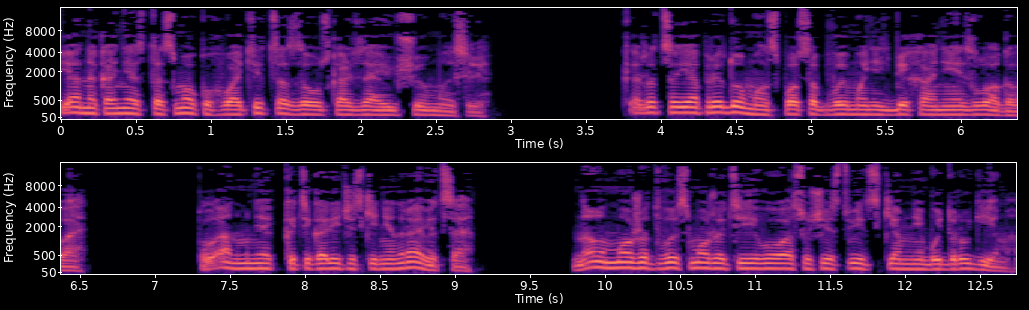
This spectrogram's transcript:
Я наконец-то смог ухватиться за ускользающую мысль. Кажется, я придумал способ выманить Бихания из логова. План мне категорически не нравится, но, может, вы сможете его осуществить с кем-нибудь другим.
